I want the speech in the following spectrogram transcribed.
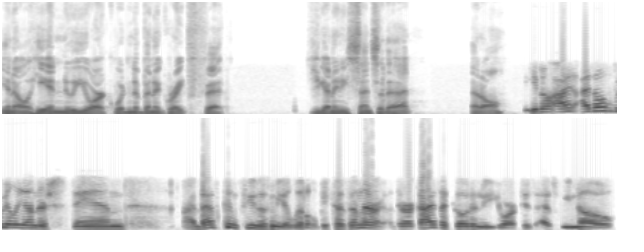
you know, he in New York wouldn't have been a great fit. Did you get any sense of that at all? You know, I I don't really understand. Uh, that confuses me a little because then there there are guys that go to New York, as as we know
